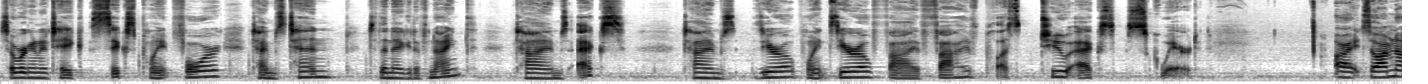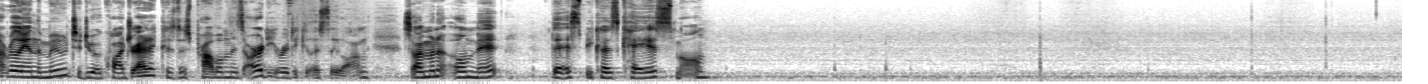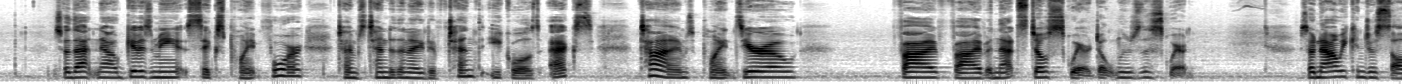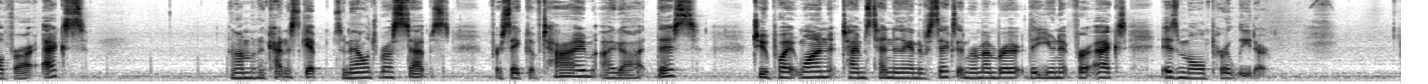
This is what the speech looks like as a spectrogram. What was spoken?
So we're going to take 6.4 times 10 to the negative ninth times x times 0.055 plus 2x squared. All right, so I'm not really in the mood to do a quadratic because this problem is already ridiculously long. So I'm going to omit this because k is small. So that now gives me 6.4 times 10 to the negative 10th equals x times 0.055, and that's still squared. Don't lose the squared. So now we can just solve for our x. And I'm going to kind of skip some algebra steps for sake of time. I got this. 2.1 times 10 to the negative 6, and remember the unit for x is mole per liter.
